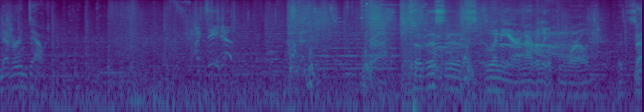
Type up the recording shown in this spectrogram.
Never in doubt. This is linear, not really open world. It's uh,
